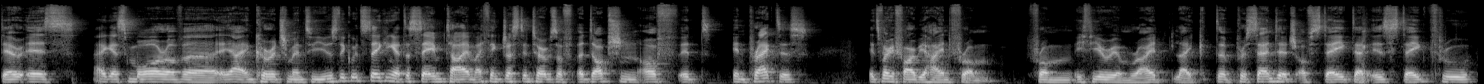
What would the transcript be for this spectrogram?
there is, I guess, more of a yeah, encouragement to use liquid staking. At the same time, I think just in terms of adoption of it in practice, it's very far behind from from Ethereum, right? Like the percentage of stake that is staked through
